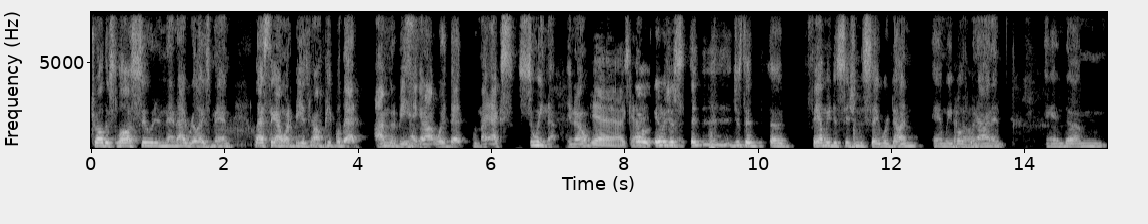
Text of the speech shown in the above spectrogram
draw this lawsuit, and then I realized, man, last thing I want to be is around people that I'm going to be hanging out with that with my ex suing them, you know. Yeah. Okay. So it was just uh, just a, a family decision to say we're done, and we both went on and and um,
